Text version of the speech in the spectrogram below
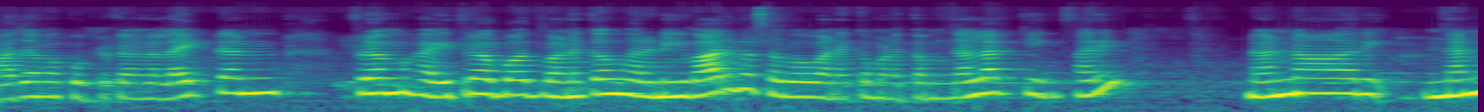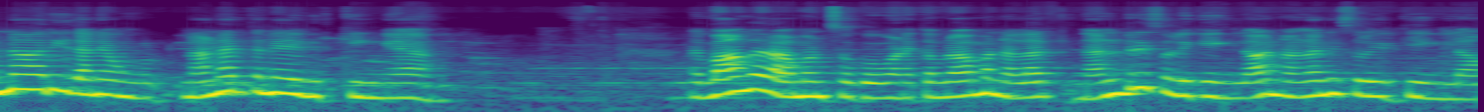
ராஜாமா கூப்பிட்டுருக்காங்க. லைக் டன் ஃப்ரம் ஹைதராபாத். வணக்கம் ஹரணி. வாருங்கள் சகோ வணக்கம் வணக்கம். நல்லா இருக்கீங்க. சாரி நன்னாரி நன்னாரி தானே உங்களுக்கு நன்னாரி தானே இருக்கீங்க? வாங்க ராமன் சகோ வணக்கம். ராமன் நல்லா நன்றி சொல்லியிருக்கீங்களா நன்றி சொல்லியிருக்கீங்களா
